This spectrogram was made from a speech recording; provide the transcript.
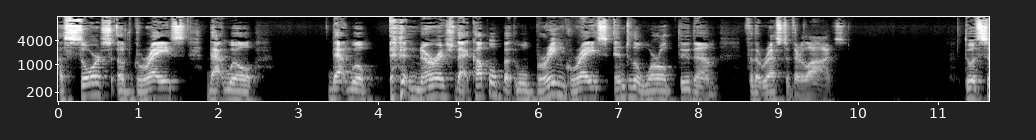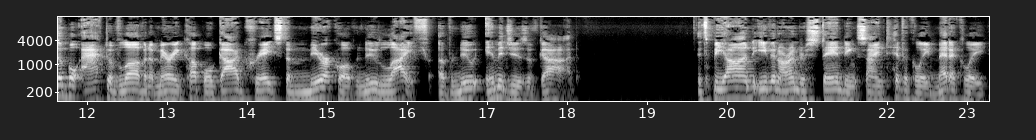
a source of grace that will that will nourish that couple, but will bring grace into the world through them for the rest of their lives. Through a simple act of love in a married couple, God creates the miracle of new life, of new images of God. It's beyond even our understanding scientifically, medically,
